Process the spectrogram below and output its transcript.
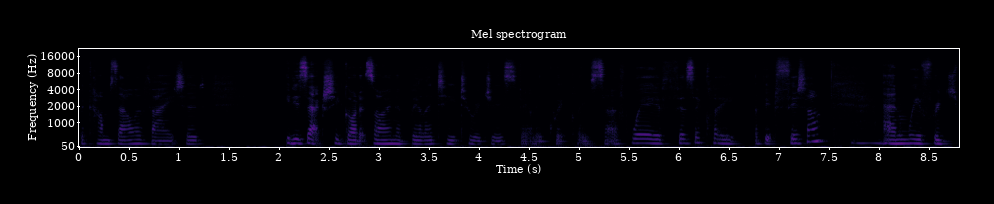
becomes elevated, it has actually got its own ability to reduce fairly quickly. So if we're physically a bit fitter and we've re-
